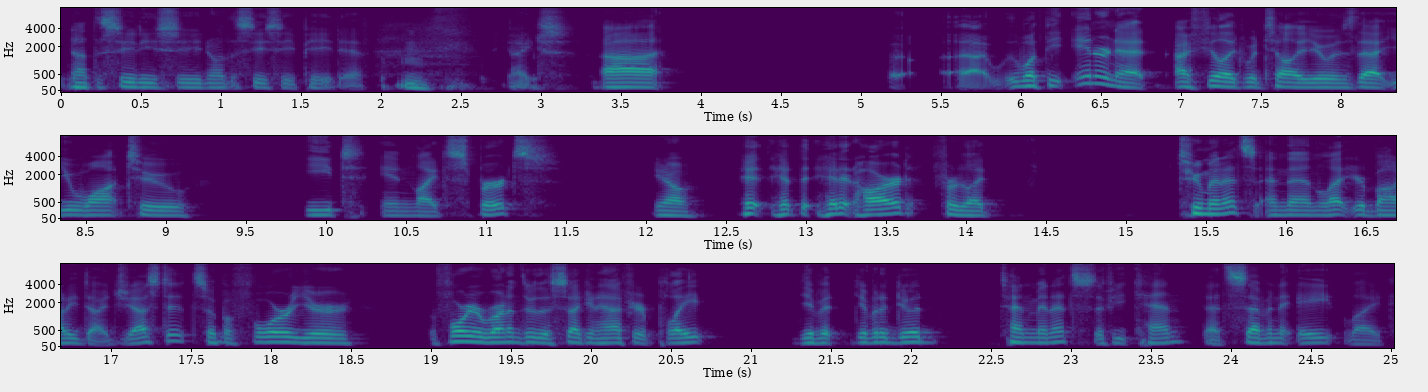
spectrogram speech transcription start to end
not the CDC nor the CCP, Dave. Mm. Yikes. Uh, uh, what the internet I feel like would tell you is that you want to eat in like spurts. You know, hit hit the, hit it hard for like two minutes and then let your body digest it. So before you're before you're running through the second half of your plate, give it give it a good ten minutes if you can. That's seven to eight. Like,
